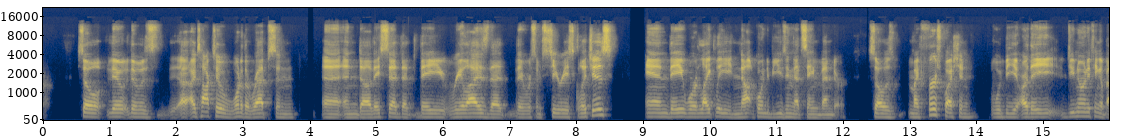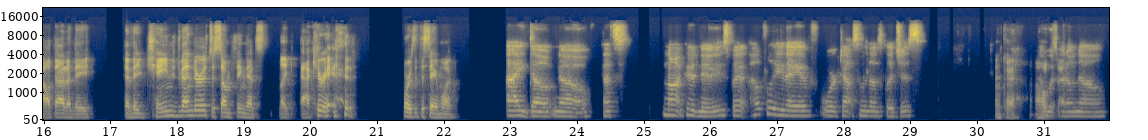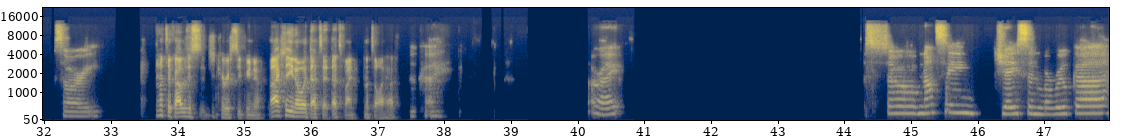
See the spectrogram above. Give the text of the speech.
So there, there was. I talked to one of the reps, and and uh, they said that they realized that there were some serious glitches, and they were likely not going to be using that same vendor. So was, my first question would be: Are they? Do you know anything about that? Are they? Have they changed vendors to something that's like accurate, or is it the same one? I don't know. That's not good news, but hopefully they have worked out some of those glitches. Okay. I, I, so. I don't know. Sorry. That's okay. I was just, just curious if you knew. Actually, you know what? That's it. That's fine. That's all I have. Okay. All right. So I'm not seeing Jason Maruka.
